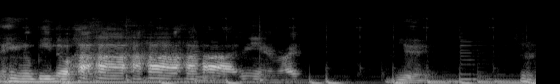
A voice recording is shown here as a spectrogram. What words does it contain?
Ain't gonna be no ha ha ha ha ha ha then, right? Yeah. Hmm.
